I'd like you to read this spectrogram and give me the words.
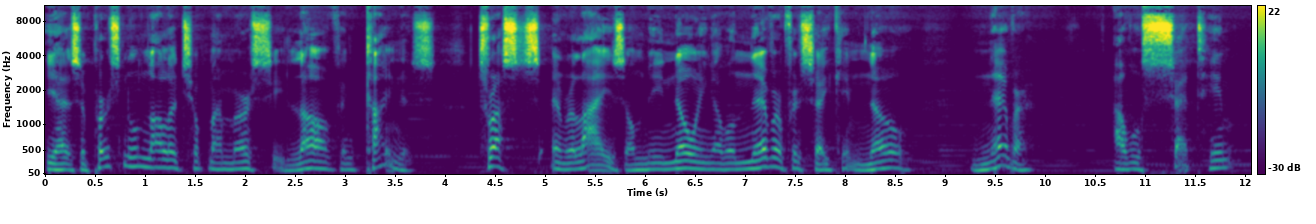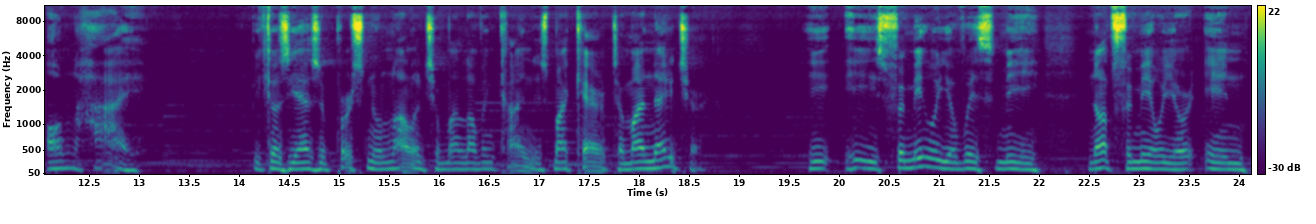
He has a personal knowledge of my mercy, love, and kindness, trusts and relies on me, knowing I will never forsake him. No, never. I will set him on high because he has a personal knowledge of my loving kindness, my character, my nature. He, he's familiar with me, not familiar in,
